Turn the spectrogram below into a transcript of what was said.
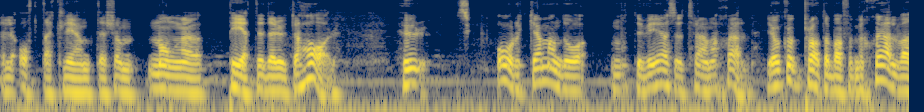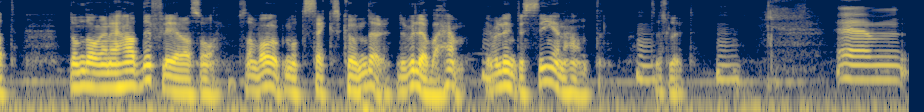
eller åtta klienter som många PT där ute har. Hur orkar man då motivera sig att träna själv? Jag pratar bara för mig själv att de dagarna jag hade flera så, som var upp mot sex kunder, då ville jag bara hem. Jag ville inte se en hantel Mm. till slut. Um,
